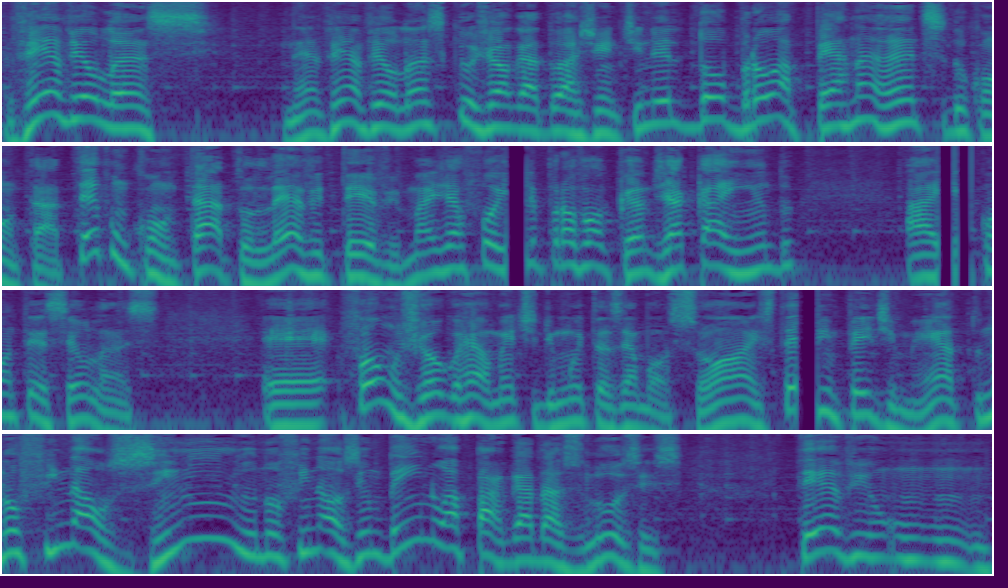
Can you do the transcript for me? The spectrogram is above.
venha ver o lance. Né? Venha ver o lance que o jogador argentino ele dobrou a perna antes do contato. Teve um contato leve, teve, mas já foi ele provocando, já caindo. Aí aconteceu o lance. É, foi um jogo realmente de muitas emoções, teve impedimento. No finalzinho, no finalzinho, bem no apagar das luzes, teve um- um-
